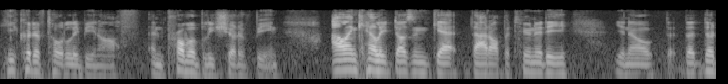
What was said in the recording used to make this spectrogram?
he could have totally been off, and probably should have been. Alan Kelly doesn't get that opportunity you know the, the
